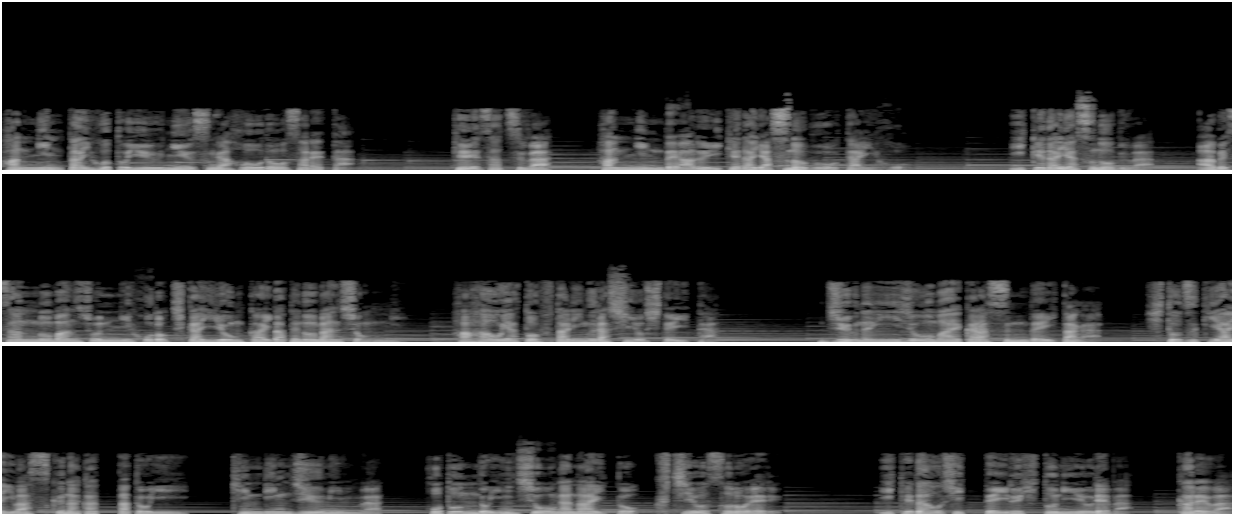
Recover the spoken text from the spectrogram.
犯人逮捕というニュースが報道された。警察は犯人である池田康信を逮捕。池田康信は安倍さんのマンションにほど近い4階建てのマンションに母親と2人暮らしをしていた。10年以上前から住んでいたが人付き合いは少なかったといい近隣住民はほとんど印象がないと口を揃える。池田を知っている人によれば彼は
